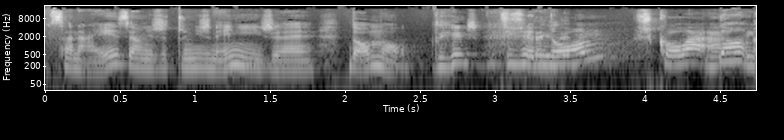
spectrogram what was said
sa najesť, a oni, že tu nič není, že domov, vieš. Čiže dom, škola a Dom,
